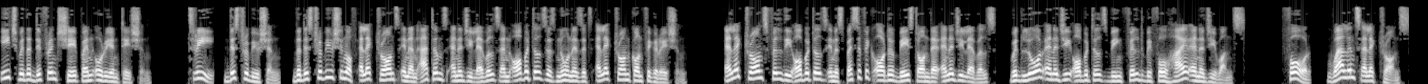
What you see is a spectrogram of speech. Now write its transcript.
each with a different shape and orientation. 3. Distribution. The distribution of electrons in an atom's energy levels and orbitals is known as its electron configuration. Electrons fill the orbitals in a specific order based on their energy levels, with lower energy orbitals being filled before higher energy ones. 4. Valence electrons.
